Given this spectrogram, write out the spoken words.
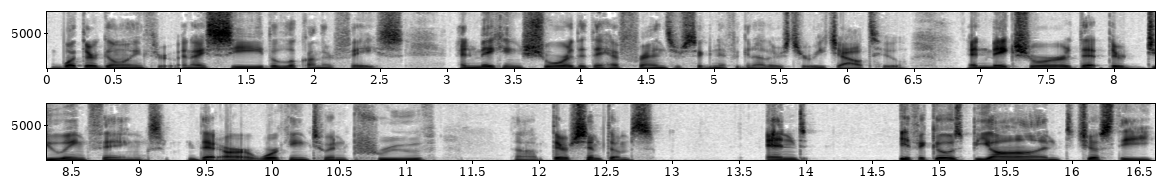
what they're going through and I see the look on their face and making sure that they have friends or significant others to reach out to and make sure that they're doing things that are working to improve uh, their symptoms. And if it goes beyond just the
